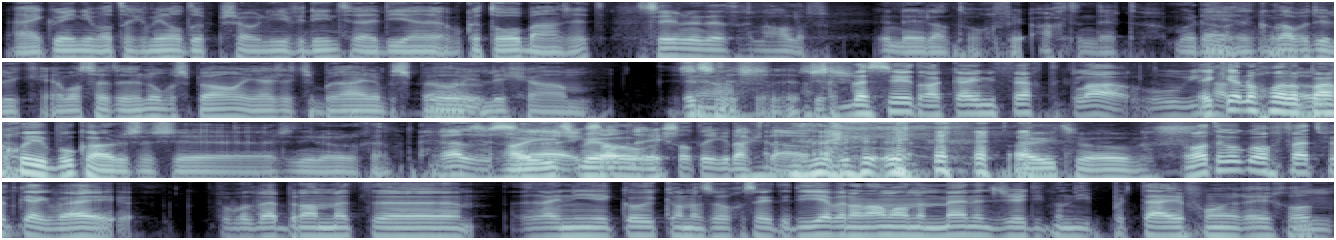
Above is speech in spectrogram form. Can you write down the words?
Nou, ik weet niet wat de gemiddelde persoon hier verdient eh, die eh, op kantoorbaan zit. 37,5. In Nederland ongeveer 38. Modaal Ja, dat bedoel ik. En wat zetten hun op het spel? Jij zet je brein op het spel, Ja. je lichaam. Is het ook is, het als je geblesseerd raakt, kan je niet vechten, klaar. Hoe, wie Ik ken nog wel een paar Oh. goede boekhouders als je, als je die nodig hebt. ja, dus, Hou je eh, iets ik, meer zat, over? ik zat in gedachten te houden. Hou je iets meer over. Wat ik ook wel vet vind, kijk, wij, bijvoorbeeld, wij hebben dan met eh Reinier Koikan en zo gezeten. Die hebben dan allemaal een manager die dan die partijen voor hen regelt. Mm.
